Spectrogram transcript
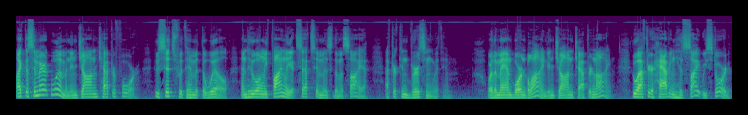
Like the Samaritan woman in John chapter 4, who sits with him at the well and who only finally accepts him as the Messiah after conversing with him. Or the man born blind in John chapter 9, who, after having his sight restored,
